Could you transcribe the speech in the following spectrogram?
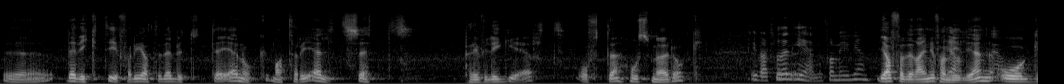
Det er viktig, fordi det, det, er nok materielt sett privilegert ofte hos Murdoch. I hvert fall den ene familien. Iallfall den ene familien. Ja, ja. Og,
